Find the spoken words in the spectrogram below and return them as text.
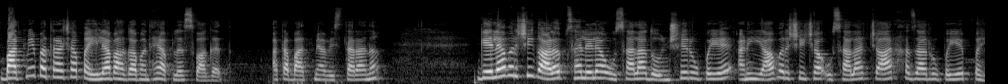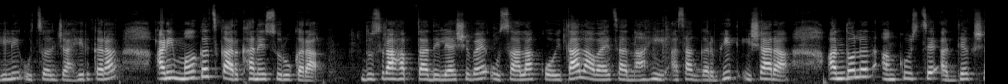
बातमीपत्राच्या पहिल्या भागामध्ये आपलं स्वागत. आता बातम्या विस्तारानं. गेल्या वर्षी गाळप झालेल्या उसाला दोनशे रुपये आणि या वर्षीच्या उसाला चार हजार रुपये पहिली उचल जाहीर करा आणि मगच कारखाने सुरू करा. दुसरा हप्ता दिल्याशिवाय उसाला कोयता लावायचा नाही असा गर्भित इशारा आंदोलन अंकुशचे अध्यक्ष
